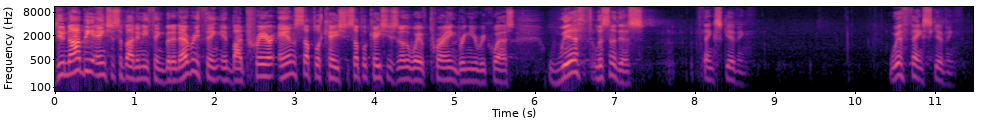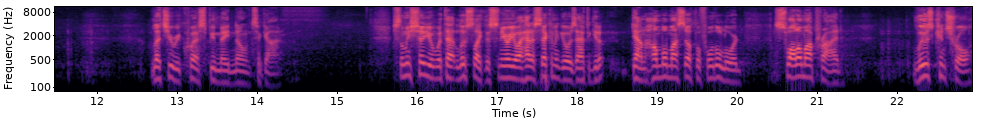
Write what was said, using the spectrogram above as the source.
Do not be anxious about anything, but in everything, in, by prayer and supplication. Supplication is another way of praying, bring your request with, listen to this, thanksgiving. With thanksgiving. Let your request be made known to God. So let me show you what that looks like. The scenario I had a second ago is I have to get down, humble myself before the Lord, swallow my pride, lose control,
